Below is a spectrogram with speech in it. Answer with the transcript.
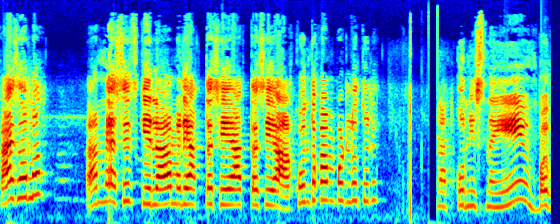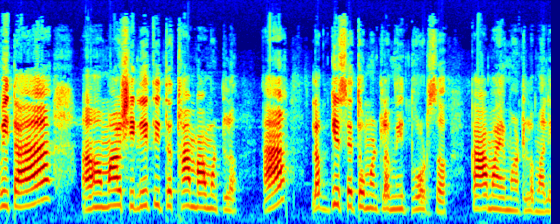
काय झालं? हा मेसेज केला म्हणजे आत्ताच ये आत्ताच ये हा, कोणतं काम पडलं तुले? कोणीच नाही. बबिता मावशीले तिथं थांबा म्हटलं. हा लगेच येतो म्हटलं मी थोडस. काम आहे म्हटलं मला.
